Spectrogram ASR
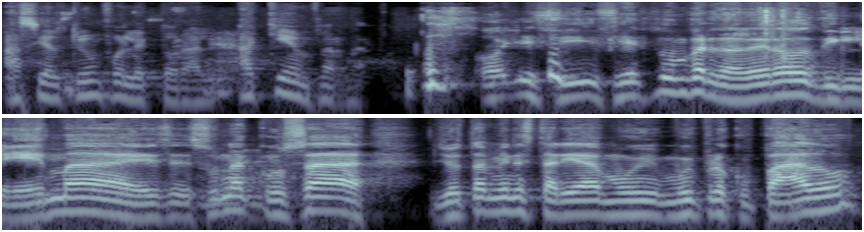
hacia el triunfo electoral. ¿A quién, Fernando? Oye, sí, sí, es un verdadero dilema, es, es una cosa, yo también estaría muy, muy preocupado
